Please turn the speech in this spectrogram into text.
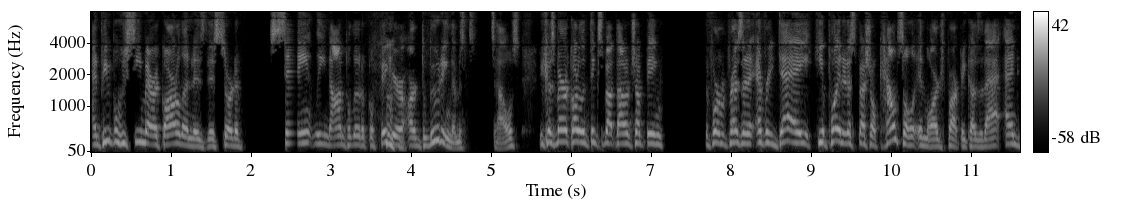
And people who see Merrick Garland as this sort of saintly, non political figure are deluding themselves because Merrick Garland thinks about Donald Trump being the former president every day. He appointed a special counsel in large part because of that. And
